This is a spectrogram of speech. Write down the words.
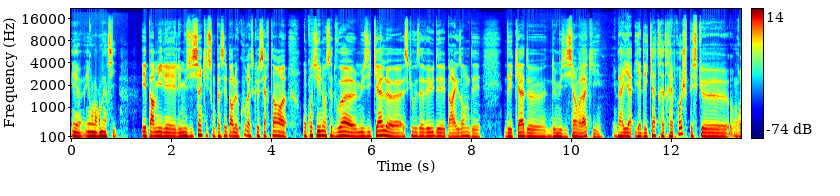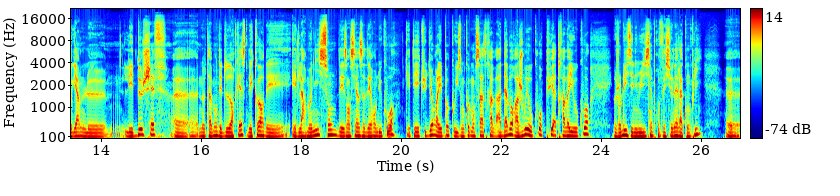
Et, on leur remercie. Et parmi les, musiciens qui sont passés par le cours, est-ce que certains euh, ont continué dans cette voie euh, musicale Est-ce que vous avez eu des, par exemple des, des cas de, de musiciens voilà, qui, il eh ben, y, a, y, a, des cas très très proches puisque on regarde le, les deux chefs, euh, notamment des deux orchestres, des cordes et, et de l'harmonie, sont des anciens adhérents du cours qui étaient étudiants à l'époque où ils ont commencé à, à d'abord à jouer au cours puis à travailler au cours. Aujourd'hui, c'est des musiciens professionnels accomplis euh,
